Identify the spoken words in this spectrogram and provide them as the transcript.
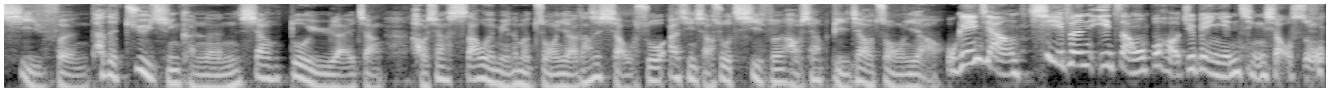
气氛，它的剧情可能相对于来讲，好像稍微没那么重要。但是小说，爱情小说气氛好像比较重要。我跟你讲，气氛一掌握不好，就变言情小说。我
